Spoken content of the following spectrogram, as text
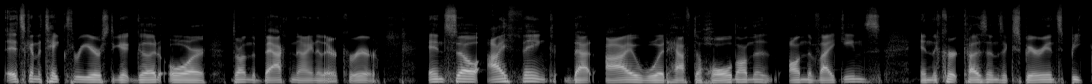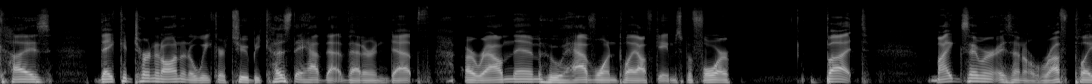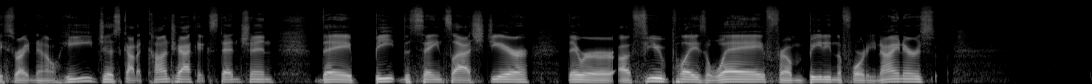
it's going to take 3 years to get good or they're on the back nine of their career. And so I think that I would have to hold on the on the Vikings in the Kirk Cousins experience because they could turn it on in a week or two because they have that veteran depth around them who have won playoff games before. But Mike Zimmer is in a rough place right now. He just got a contract extension. They beat the Saints last year. They were a few plays away from beating the 49ers.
